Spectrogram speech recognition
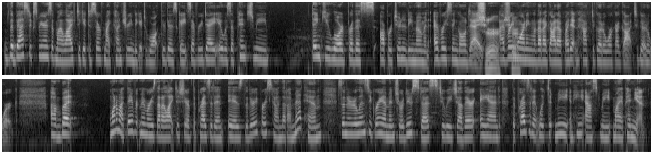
the best experience of my life to get to serve my country and to get to walk through those gates every day. It was a pinch me thank you, Lord, for this opportunity moment every single day. Sure. Every sure. morning that I got up, I didn't have to go to work, I got to go to work. Um, but one of my favorite memories that I like to share of the president is the very first time that I met him. Senator Lindsey Graham introduced us to each other, and the president looked at me and he asked me my opinion.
